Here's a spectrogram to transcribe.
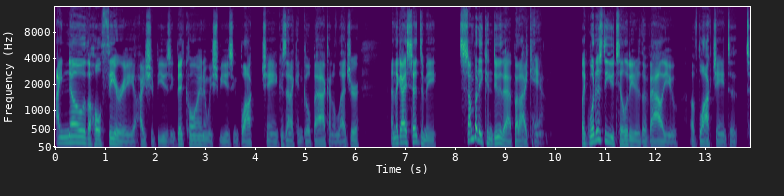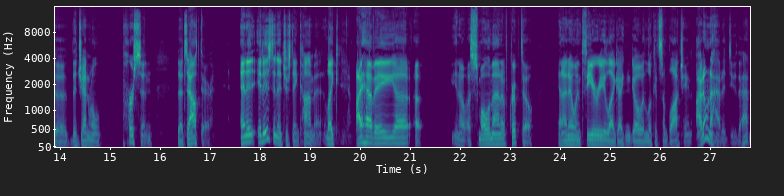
I know the whole theory I should be using Bitcoin and we should be using blockchain because then I can go back on a ledger. And the guy said to me, somebody can do that, but I can. Like, what is the utility or the value of blockchain to, to the general person that's out there? And it, it is an interesting comment. Like, I have a, uh, a, you know, a small amount of crypto. And I know in theory, like I can go and look at some blockchain. I don't know how to do that.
